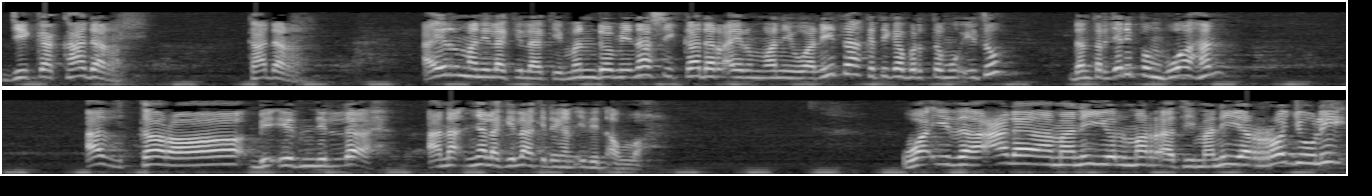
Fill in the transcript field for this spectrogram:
Jika kadar kadar air mani laki-laki mendominasi kadar air mani wanita ketika bertemu itu dan terjadi pembuahan azkara biidnillah anaknya laki-laki dengan izin Allah wa idza ala maniyul mar'ati maniyar rajuli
